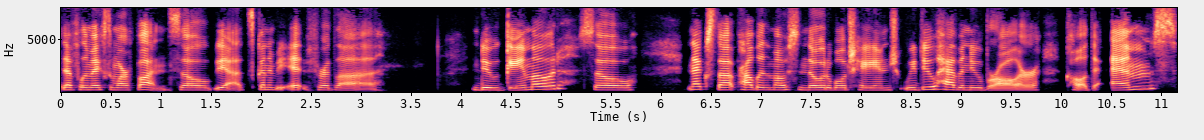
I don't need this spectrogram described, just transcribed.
Definitely makes it more fun. So, yeah, it's to be it for the new game mode. So, next up, probably the most notable change, we do have a new brawler called EMZ.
